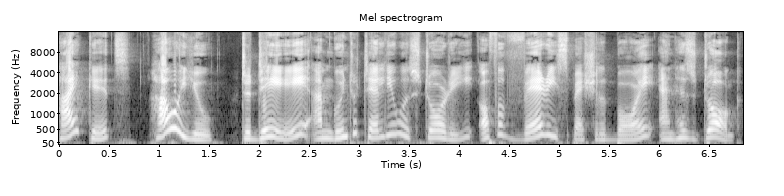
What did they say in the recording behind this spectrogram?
Hi, kids. How are you? Today, I'm going to tell you a story of a very special boy and his dog,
